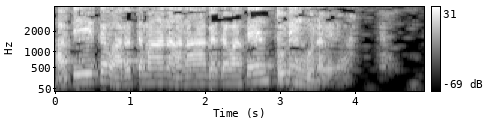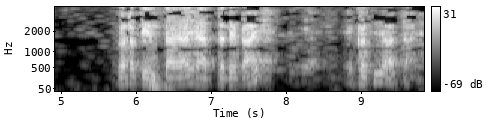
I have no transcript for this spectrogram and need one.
අතීත වර්තමාන අනාගත වශයෙන් තුනෙන් ගුණ වෙනවා. ඒකට 36යි 72යි 108යි.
